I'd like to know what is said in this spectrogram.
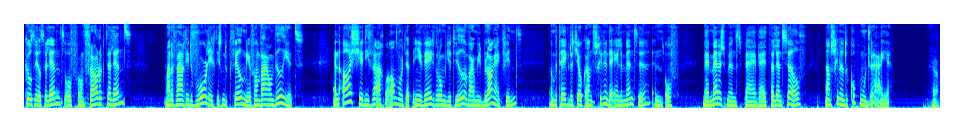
cultureel talent of van vrouwelijk talent. Maar de vraag die ervoor ligt is natuurlijk veel meer van waarom wil je het? En als je die vraag beantwoord hebt en je weet waarom je het wil en waarom je het belangrijk vindt, dan betekent dat je ook aan verschillende elementen, en of bij management, bij, bij het talent zelf, aan verschillende koppen moet draaien. Ja. Nou,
